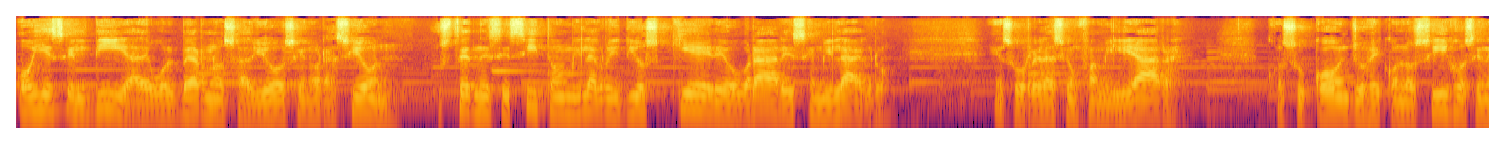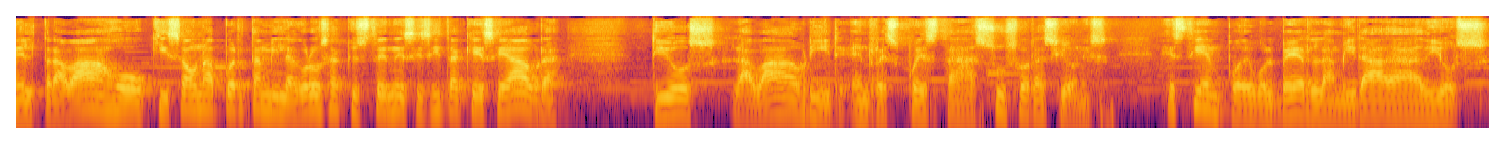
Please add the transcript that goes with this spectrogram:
Hoy es el día de volvernos a Dios en oración. Usted necesita un milagro y Dios quiere obrar ese milagro en su relación familiar, con su cónyuge, con los hijos, en el trabajo o quizá una puerta milagrosa que usted necesita que se abra, Dios la va a abrir en respuesta a sus oraciones. Es tiempo de volver la mirada a Dios.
